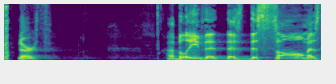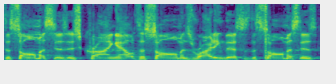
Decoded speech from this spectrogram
and earth. I believe that this psalm, as the psalmist is, is crying out, as the psalm is writing this, as the psalmist is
